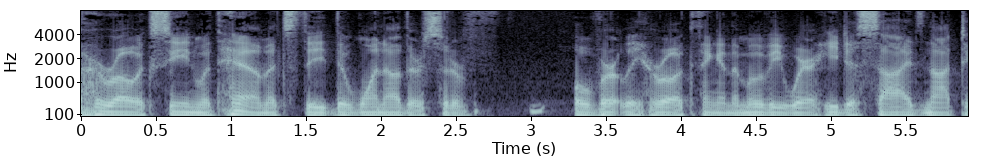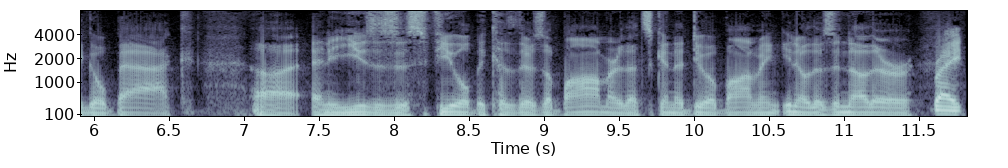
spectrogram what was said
heroic scene with him. It's the, the one other sort of overtly heroic thing in the movie where he decides not to go back uh, and he uses his fuel because there's a bomber that's going to do a bombing. You know, there's another right.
